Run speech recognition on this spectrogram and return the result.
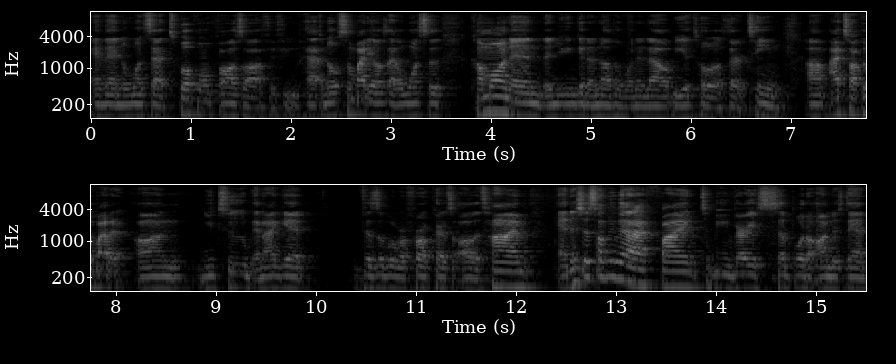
and then once that 12th one falls off if you have, know somebody else that wants to come on in then you can get another one and that'll be a total of 13 um, I talk about it on YouTube and I get visible referral credits all the time and it's just something that I find to be very simple to understand.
